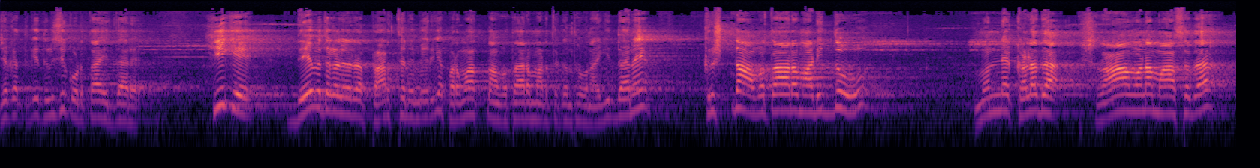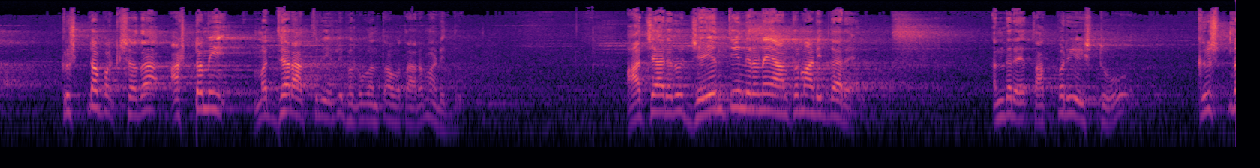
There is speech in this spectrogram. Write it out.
ಜಗತ್ತಿಗೆ ತಿಳಿಸಿಕೊಡ್ತಾ ಇದ್ದಾರೆ. ಹೀಗೆ ದೇವತೆಗಳ ಪ್ರಾರ್ಥನೆ ಮೇರೆಗೆ ಪರಮಾತ್ಮ ಅವತಾರ ಮಾಡ್ತಕ್ಕಂಥವನಾಗಿದ್ದಾನೆ. ಕೃಷ್ಣ ಅವತಾರ ಮಾಡಿದ್ದು ಮೊನ್ನೆ ಕಳೆದ ಶ್ರಾವಣ ಮಾಸದ ಕೃಷ್ಣ ಪಕ್ಷದ ಅಷ್ಟಮಿ ಮಧ್ಯರಾತ್ರಿಯಲ್ಲಿ ಭಗವಂತ ಅವತಾರ ಮಾಡಿದ್ದು. ಆಚಾರ್ಯರು ಜಯಂತಿ ನಿರ್ಣಯ ಅಂತ ಮಾಡಿದ್ದಾರೆ. ಅಂದರೆ ತಾತ್ಪರ್ಯ ಇಷ್ಟು, ಕೃಷ್ಣ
